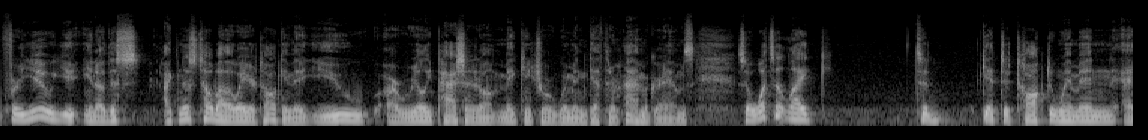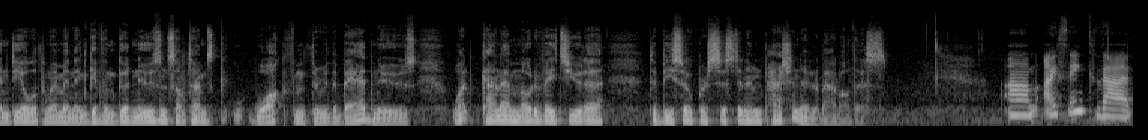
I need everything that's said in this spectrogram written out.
for you, you. You know, this I can just tell by the way you're talking that you are really passionate about making sure women get their mammograms. So, what's it like to get to talk to women and deal with women and give them good news and sometimes walk them through the bad news? What kind of motivates you to to be so persistent and passionate about all this? Um, I think that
